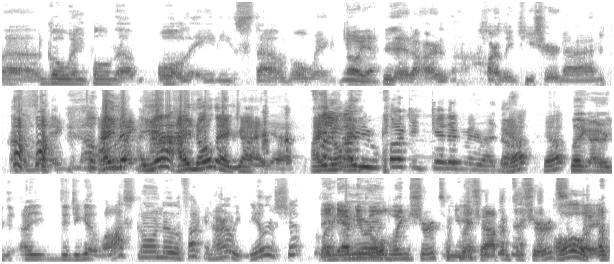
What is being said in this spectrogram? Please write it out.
uh, Goldwing pulled up old '80s style Goldwing. Oh yeah, He had a Har- Harley T-shirt on. I was like, oh I know. Yeah, I know that guy. yeah. I know. Like, I. Are you fucking kidding me right now? Yeah, yeah. Like, are, are you, did you get lost going to the fucking Harley dealership? They Like, didn't have any Goldwing shirts when you went shopping for shirts. Oh, it,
